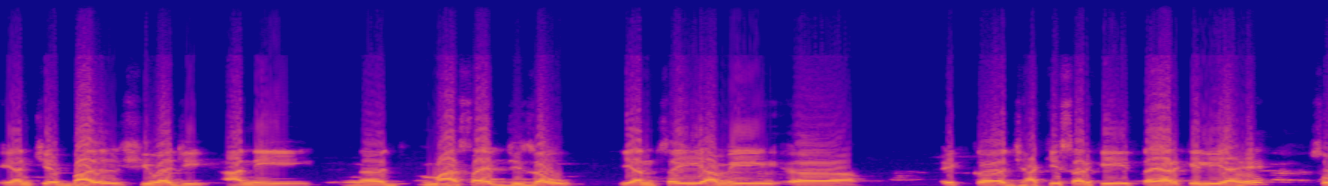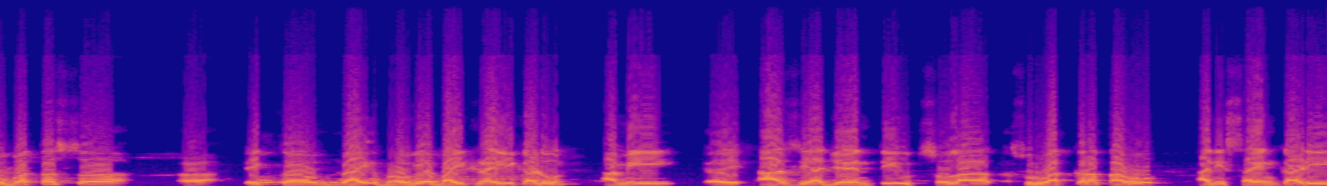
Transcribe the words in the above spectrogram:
यांचे बाल शिवाजी आणि मासाहेब जिजाऊ यांचंही आम्ही एक झाकी सारखी तयार केली आहे. सोबतच एक बाई- भव्य बाईक रॅली काढून आम्ही आज या जयंती उत्सवाला सुरुवात करत आहोत. आणि सायंकाळी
